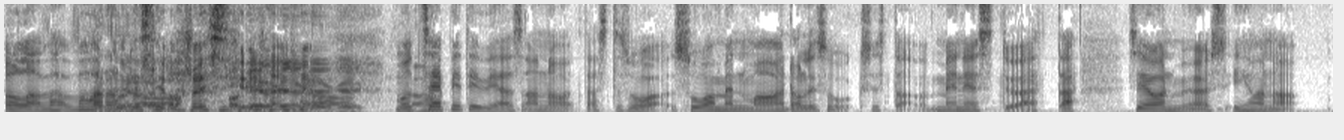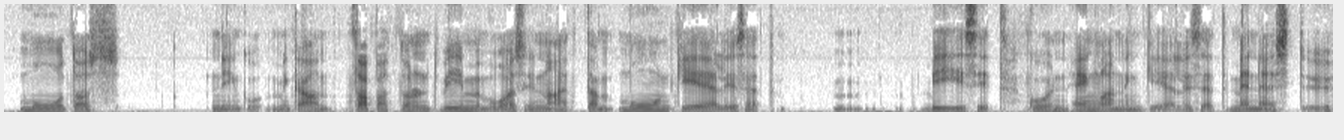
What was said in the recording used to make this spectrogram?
ollaan vähän vaarallisilla vesillä. Okay, okay, okay, okay. Mutta se piti vielä sanoa tästä Su- Suomen mahdollisuuksista menestyä, että se on myös ihana muutos, niin kuin mikä on tapahtunut viime vuosina, että muunkieliset biisit kuin englanninkieliset menestyy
